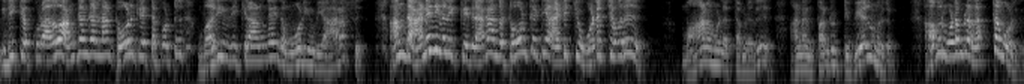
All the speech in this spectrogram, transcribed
விதிக்க கூடாதோ அங்கங்கெல்லாம் டோல் கேட்ட போட்டு வரி விதிக்கிறானுங்க இந்த மோடியுடைய அரசு. அந்த அநீதிகளுக்கு எதிராக அந்த டோல் கட்டி அடிச்சு உடைச்சவரு மானமுள்ள தமிழரு அண்ணன் பன்ருட்டி வேலுமுருகன். அவர் உடம்புல ரத்தம் ஓடுது.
